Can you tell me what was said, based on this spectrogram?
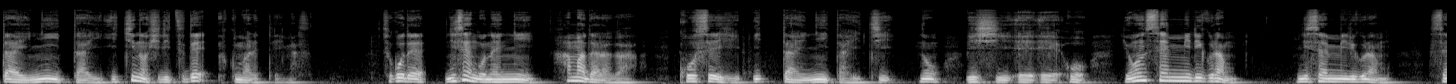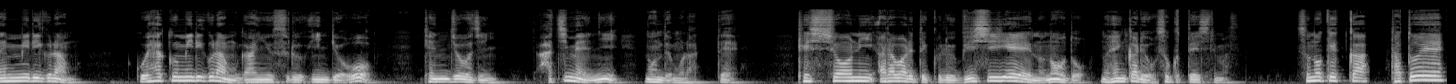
対2対1の比率で含まれています。そこで2005年に浜田らが構成比1対2対1の BCAA を 4000mg、2000mg、1000mg、500mg 含有する飲料を健常人8名に飲んでもらって、結晶に現れてくる BCAA の濃度の変化量を測定しています。その結果、たとえ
